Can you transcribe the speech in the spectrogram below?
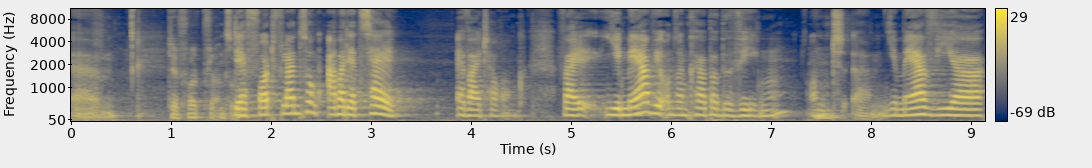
ähm, der Fortpflanzung. der Fortpflanzung, aber der Zellerweiterung. Weil je mehr wir unseren Körper bewegen und ähm, je mehr wir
